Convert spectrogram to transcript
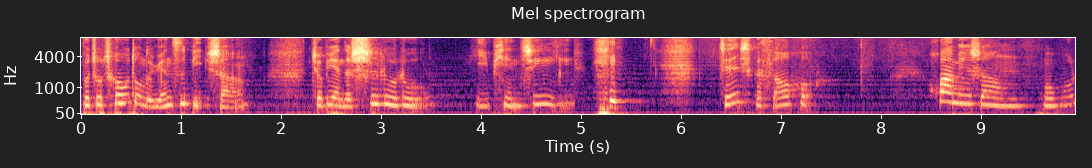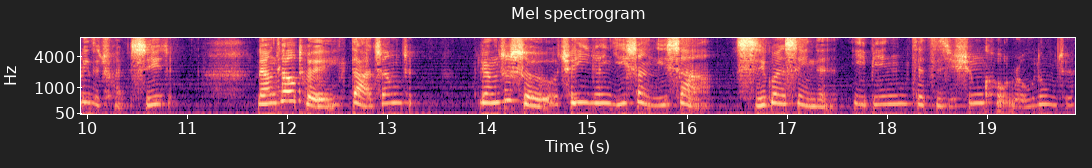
不住抽动的原子笔上。就变得湿漉漉，一片晶莹。哼，真是个骚货！画面上，我无力的喘息着，两条腿大张着，两只手却一人一上一下，习惯性的一边在自己胸口揉弄着，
